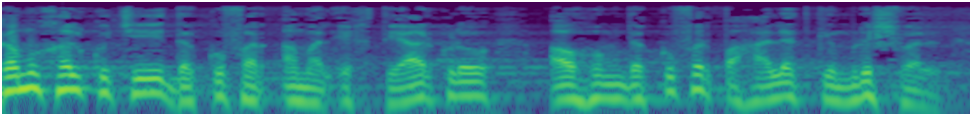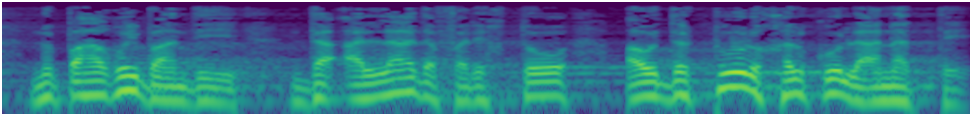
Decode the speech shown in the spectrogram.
کم خلکو چې د کفر عمل اختیار کړو او هم د کفر په حالت کې مړشول نو په هغه باندې د الله د فرښتو او د ټول خلکو لعنت دی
